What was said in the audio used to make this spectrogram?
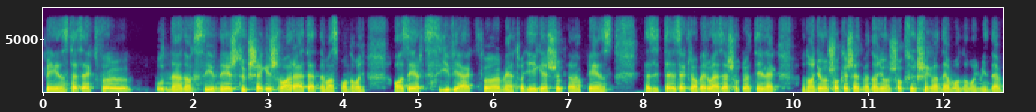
pénzt ezek föl tudnának szívni, és szükség is van rá, tehát nem azt mondom, hogy azért szívják föl, mert hogy égessük el a pénzt, ez itt ezekre a beruházásokra tényleg nagyon sok esetben nagyon sok szükség van, nem mondom, hogy minden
